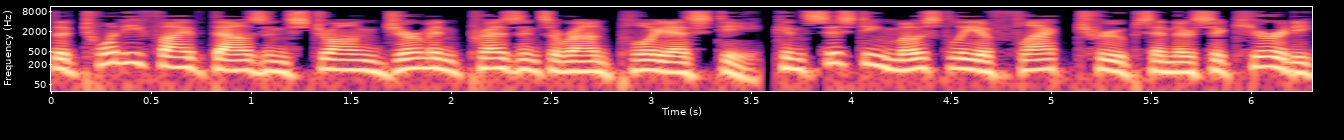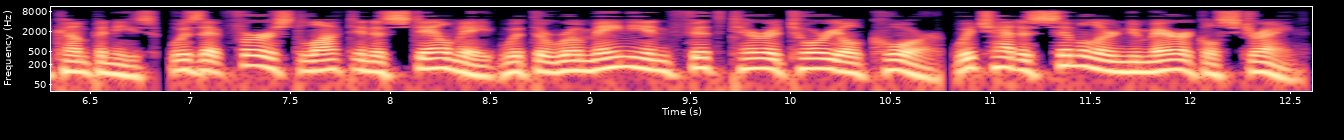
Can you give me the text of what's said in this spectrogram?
The 25,000-strong German presence around Ploiesti, consisting mostly of flak troops and their security companies, was at first locked in a stalemate with the Romanian 5th Territorial Corps, which had a similar numerical strength.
